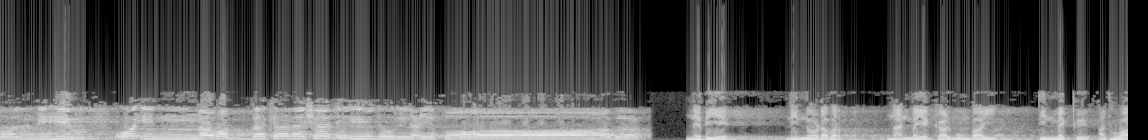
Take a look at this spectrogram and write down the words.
ظلمهم وإن ربك لشديد العقاب നബിയെ നിന്നോടവർ നന്മയേക്കാൾ മുമ്പായി തിന്മയ്ക്ക് അഥവാ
